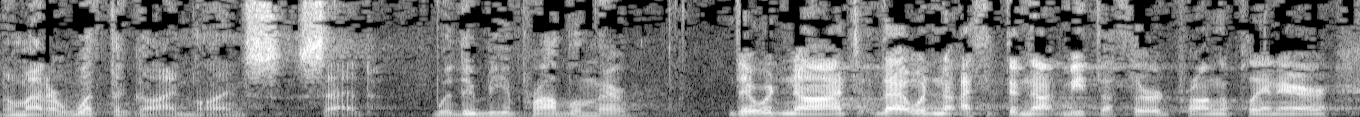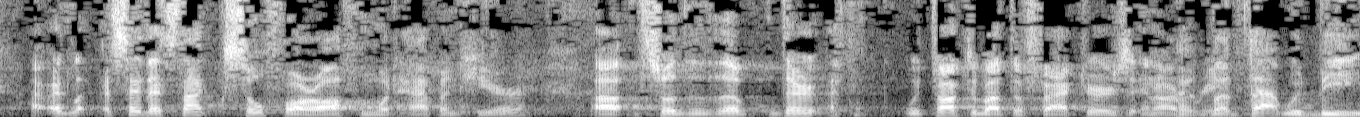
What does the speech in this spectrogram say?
no matter what the guidelines said. Would there be a problem there? There would not. That would not, I think, did not meet the third prong of plain error. I, would I'd say that's not so far off from what happened here. Uh, so the, the there, I think we talked about the factors in our but, brief. But that would be,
